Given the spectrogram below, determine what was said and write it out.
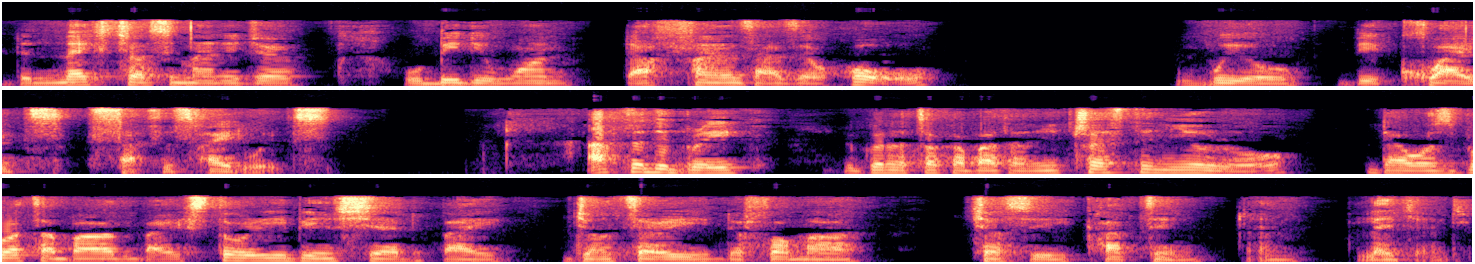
the next Chelsea manager will be the one that fans as a whole will be quite satisfied with. After the break, we're going to talk about an interesting new rule that was brought about by a story being shared by John Terry, the former Chelsea captain and legend.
